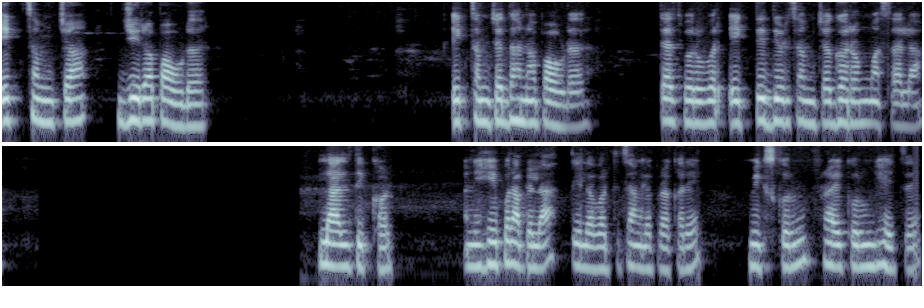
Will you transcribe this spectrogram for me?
एक चमचा जिरा पावडर एक चमचा धना पावडर त्याचबरोबर एक ते दीड चमचा गरम मसाला लाल तिखट आणि हे पण आपल्याला तेलावरती चांगल्या प्रकारे मिक्स करून फ्राय करून घ्यायचं आहे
